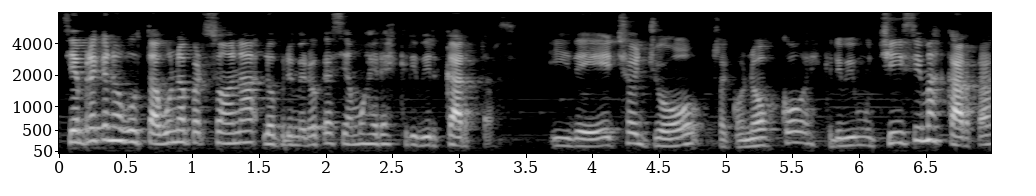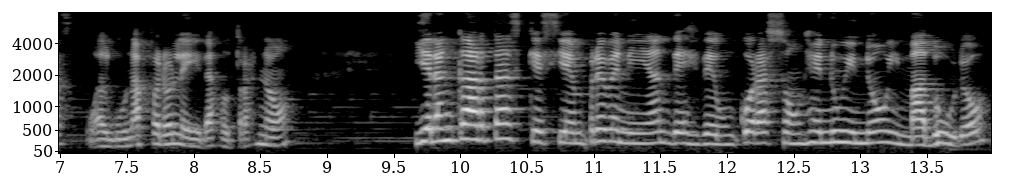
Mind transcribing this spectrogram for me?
siempre que nos gustaba una persona, lo primero que hacíamos era escribir cartas. Y de hecho yo reconozco, escribí muchísimas cartas, algunas fueron leídas, otras no. Y eran cartas que siempre venían desde un corazón genuino y maduro,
